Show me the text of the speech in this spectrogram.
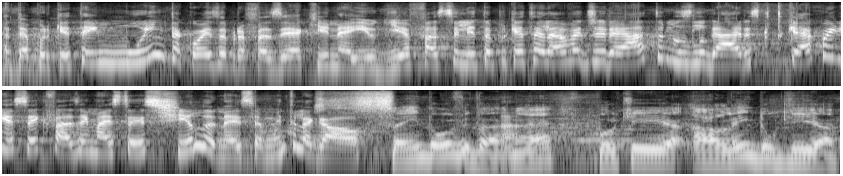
Até porque tem muita coisa para fazer aqui, né? E o guia facilita porque te leva direto nos lugares que tu quer conhecer, que fazem mais teu estilo, né? Isso é muito legal. Sem dúvida, ah. né? Porque além do guia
